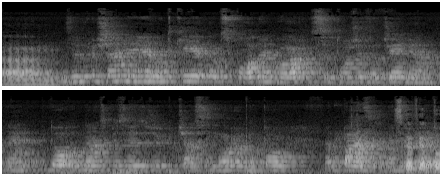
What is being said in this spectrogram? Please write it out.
Um, zdaj, vprašanje je, od kje od spodaj gor se to že začenja, ne? kdo od nas bi zdaj že počasi moral na to eh, paziti. Ne? Skratka, to,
